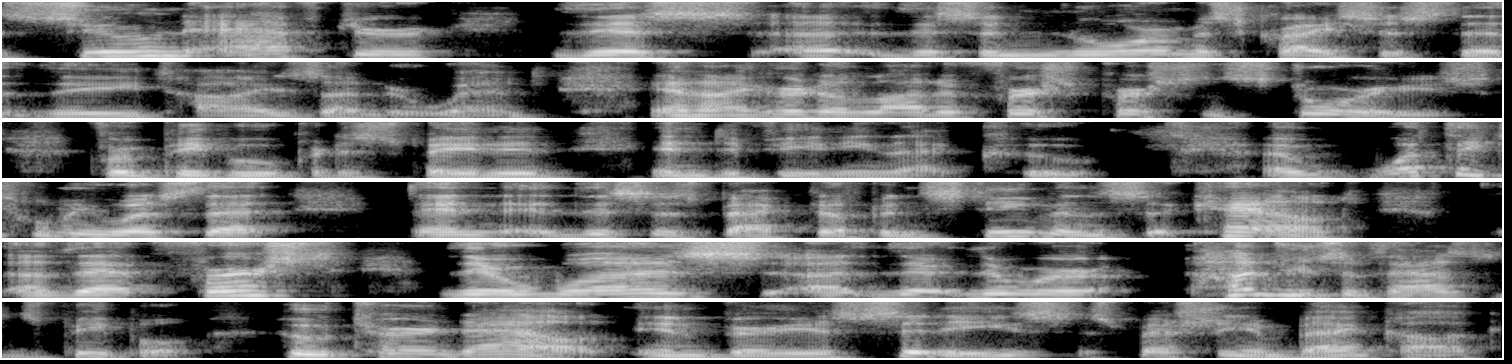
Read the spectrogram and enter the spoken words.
soon after this uh, this enormous crisis that the Thais underwent, and I heard a lot of first-person stories from people who participated in defeating that coup. And what they told me was that, and this is backed up in Stephen's account, uh, that first there was uh, there, there were hundreds of thousands of people who turned out in various cities, especially in Bangkok,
